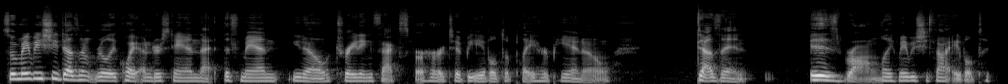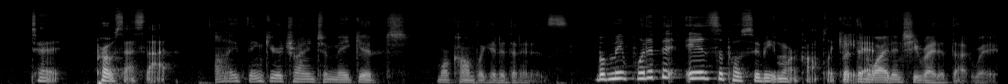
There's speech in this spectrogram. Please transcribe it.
So maybe she doesn't really quite understand that this man you know trading sex for her to be able to play her piano doesn't is wrong. Like maybe she's not able to to process that I think you're trying to make it more complicated than it is. but maybe, what if it is supposed to be more complicated? But then why didn't she write it that way?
